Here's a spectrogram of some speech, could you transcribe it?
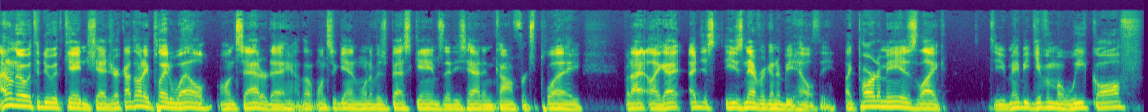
I don't know what to do with Kadin Shedrick. I thought he played well on Saturday. I thought once again one of his best games that he's had in conference play. But I like I, I just he's never going to be healthy. Like part of me is like, do you maybe give him a week off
